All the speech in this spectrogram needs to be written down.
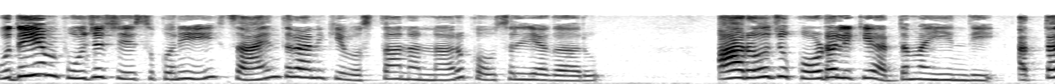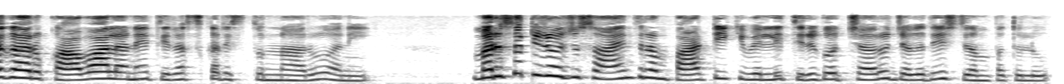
ఉదయం పూజ చేసుకుని సాయంత్రానికి వస్తానన్నారు కౌసల్య గారు. ఆ రోజు కోడలికి అర్థమయ్యింది అత్తగారు కావాలనే తిరస్కరిస్తున్నారు అని. మరుసటి రోజు సాయంత్రం పార్టీకి వెళ్ళి తిరిగొచ్చారు జగదీష్ దంపతులు.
